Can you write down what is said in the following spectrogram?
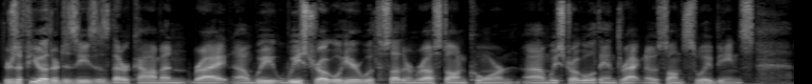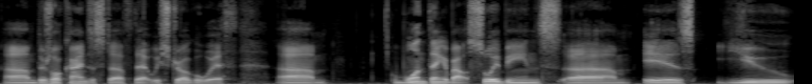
there's a few other diseases that are common, right? Uh, we we struggle here with southern rust on corn. Um, we struggle with anthracnose on soybeans. Um, there's all kinds of stuff that we struggle with. Um, one thing about soybeans um, is you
